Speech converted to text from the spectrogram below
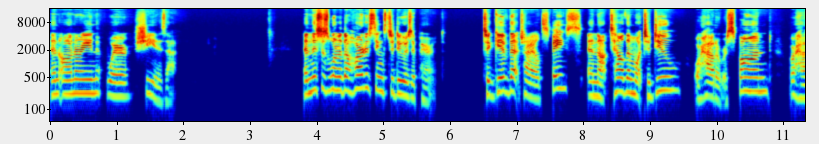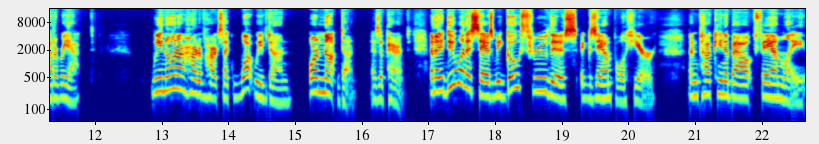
and honoring where she is at. And this is one of the hardest things to do as a parent to give that child space and not tell them what to do or how to respond or how to react. We know in our heart of hearts, like what we've done or not done as a parent. And I do want to say, as we go through this example here, I'm talking about family.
